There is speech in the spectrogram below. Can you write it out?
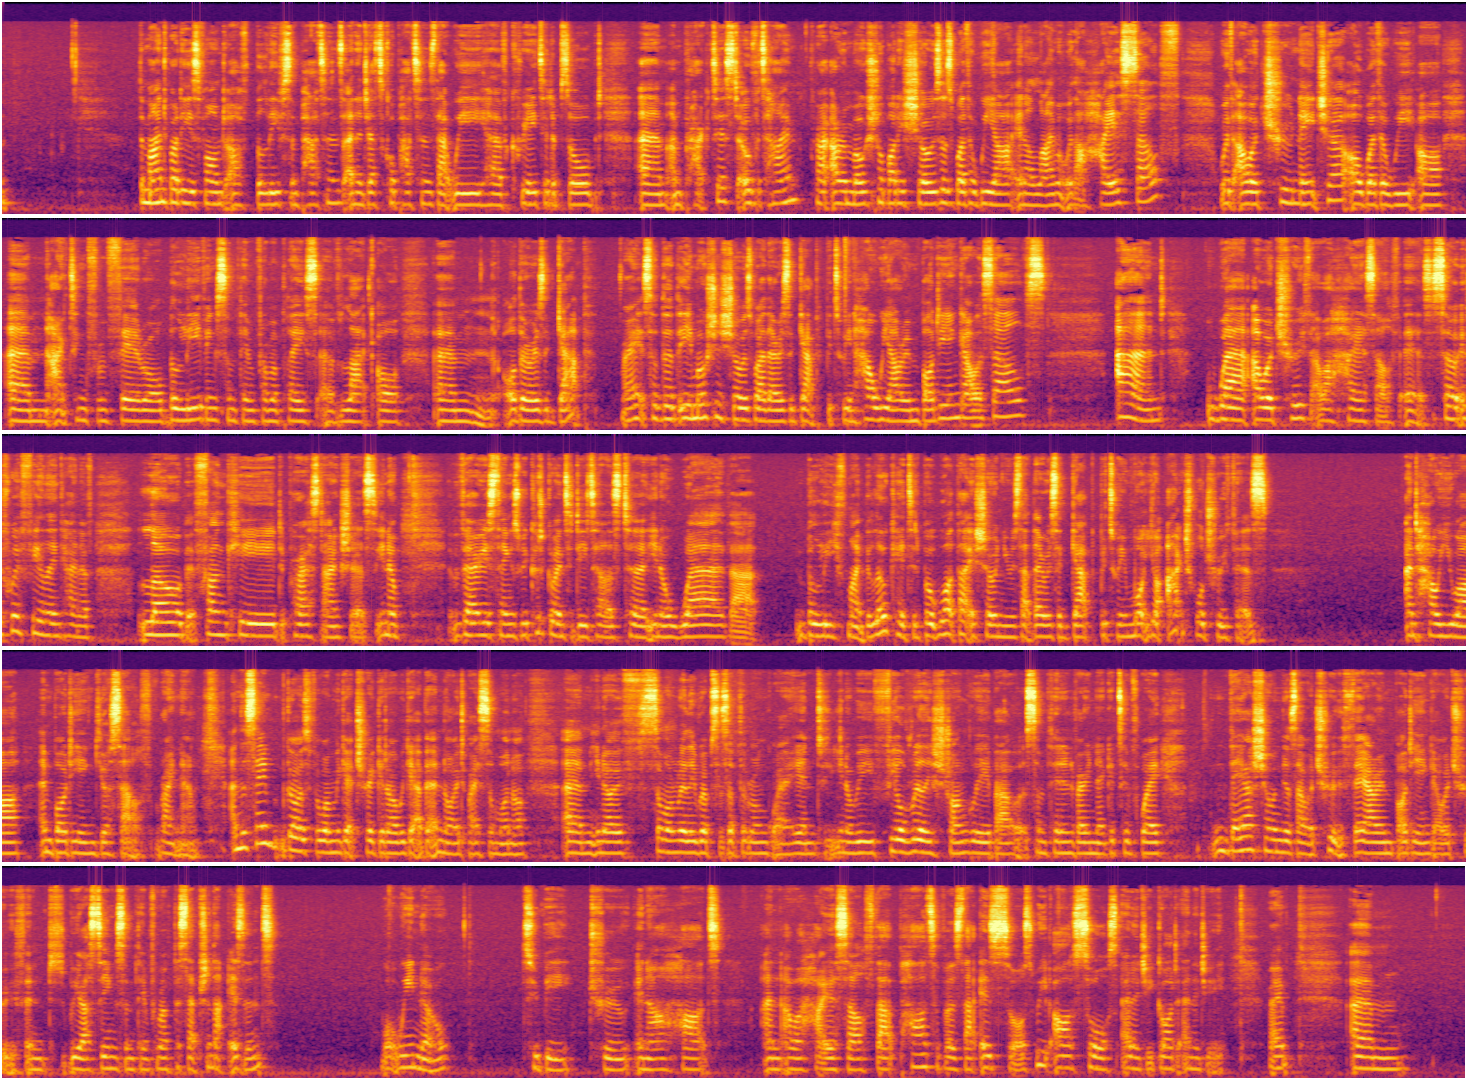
the mind body is formed of beliefs and patterns, energetical patterns that we have created, absorbed, um, and practiced over time. Right? Our emotional body shows us whether we are in alignment with our highest self with our true nature or whether we are um, acting from fear or believing something from a place of lack or um, or there is a gap right? So the, the emotions show us where there is a gap between how we are embodying ourselves and where our truth our higher self is. So if we're feeling kind of low a bit funky depressed anxious you know various things we could go into detail as to you know where that belief might be located but what that is showing you is that there is a gap between what your actual truth is and how you are embodying yourself right now. And the same goes for when we get triggered or we get a bit annoyed by someone or um, you know, if someone really rubs us up the wrong way and, you know, we feel really strongly about something in a very negative way, they are showing us our truth. They are embodying our truth and we are seeing something from a perception that isn't what we know to be true in our hearts and our higher self, that part of us that is source. We are source energy, God energy, right? Um,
